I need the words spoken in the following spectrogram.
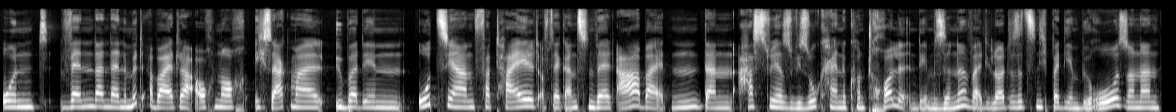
Und wenn dann deine Mitarbeiter auch noch, ich sag mal, über den Ozean verteilt auf der ganzen Welt arbeiten, dann hast du ja sowieso keine Kontrolle in dem Sinne, weil die Leute sitzen nicht bei dir im Büro, sondern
